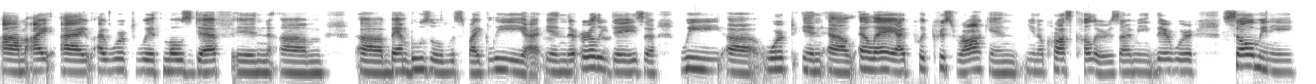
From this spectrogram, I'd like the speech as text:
Um, I, I, I worked with mos def in um, uh, bamboozled with spike lee uh, in the early days. Uh, we uh, worked in la i put chris rock in you know cross colors. I mean there were so many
